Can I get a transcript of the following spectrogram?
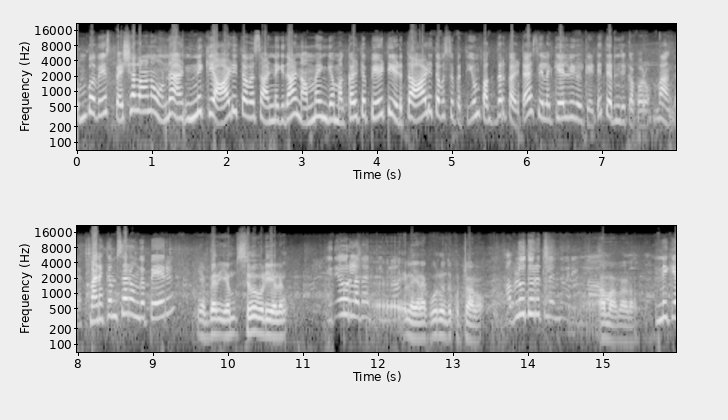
ரொம்பவே ஸ்பெஷலான ஒன்று இன்னைக்கு ஆடித்தவசை அன்னைக்கு தான் நம்ம இங்கே மக்கள்கிட்ட பேட்டி எடுத்து ஆடித்தவசை பற்றியும் பக்தர்கள்ட்ட சில கேள்விகள் கேட்டு தெரிஞ்சு தெரிஞ்சுக்க போகிறோம் வாங்க. வணக்கம் சார் உங்கள் பேர்? என் பேர் எம் சிவவடிவேலன் இதே ஊரில் தான் இருக்கீங்களா? இல்லை எனக்கு ஊர் வந்து குற்றாலம். அவ்வளோ தூரத்துலேருந்து வரீங்களா? ஆமாம் மேடம். இன்னைக்கு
